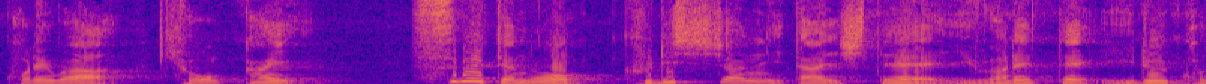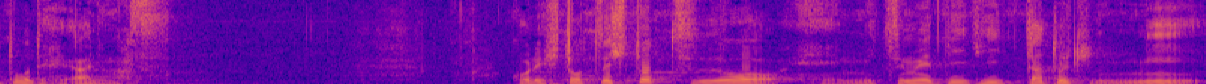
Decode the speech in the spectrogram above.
これは、教会、すべてのクリスチャンに対して言われていることであります。これ一つ一つを見つめていったときに、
